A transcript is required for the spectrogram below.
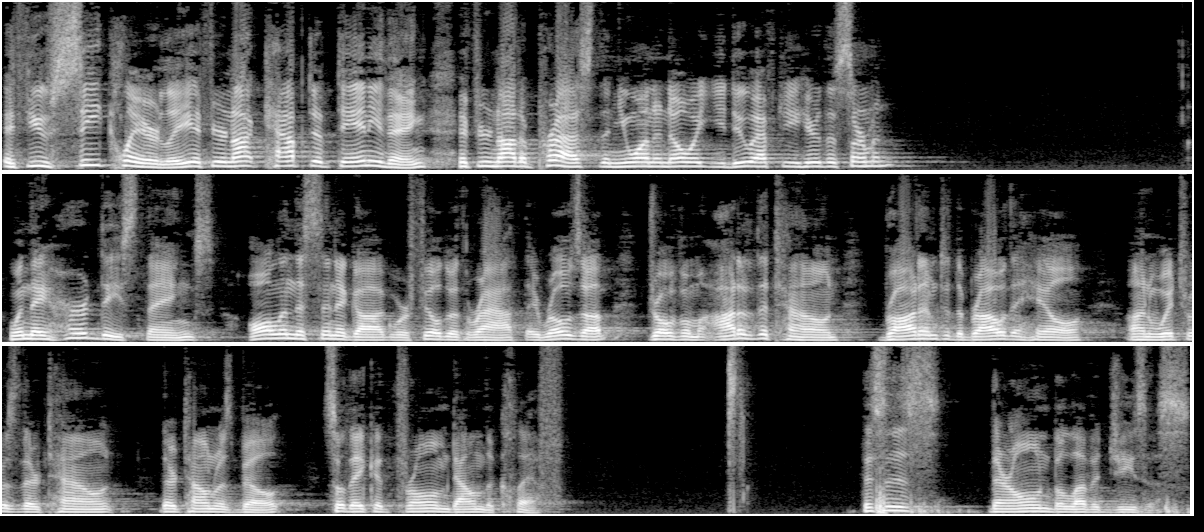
if you see clearly, if you're not captive to anything, if you're not oppressed, then you want to know what you do after you hear the sermon? When they heard these things, all in the synagogue were filled with wrath. They rose up, drove him out of the town, brought him to the brow of the hill on which was their town, their town was built, so they could throw him down the cliff. This is their own beloved Jesus.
